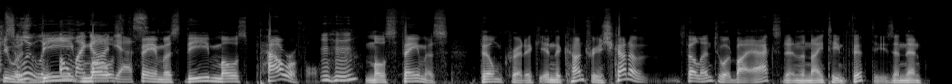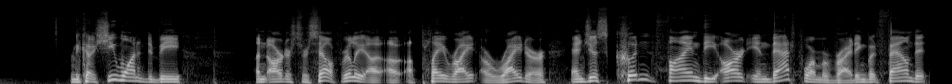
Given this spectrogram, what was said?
She was absolutely. the Oh, my God, most yes. famous, the most powerful, Mhm. most famous film critic in the country. And she kind of fell into it by accident in the 1950s. And then because she wanted to be an artist herself, really a, a playwright, a writer, and just couldn't find the art in that form of writing, but found it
